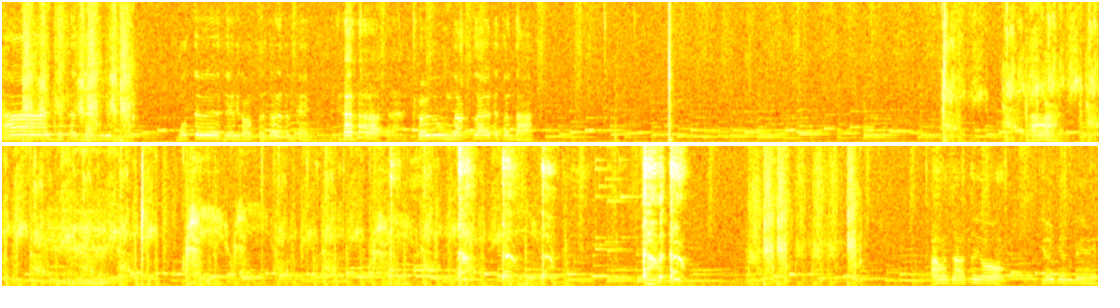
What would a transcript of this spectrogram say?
아, 나, 나 지금 뭐 때문에 떨어졌네. 야, 결국 낙살했던 나. 아. 아 맞다 그요 여기인데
